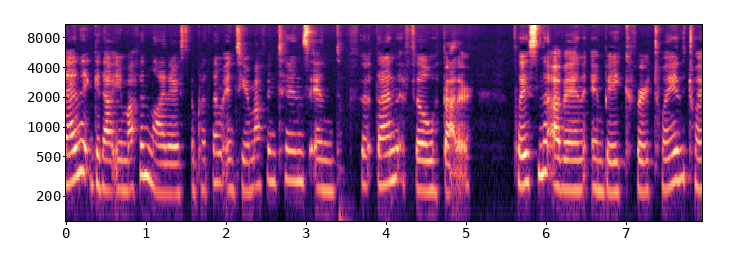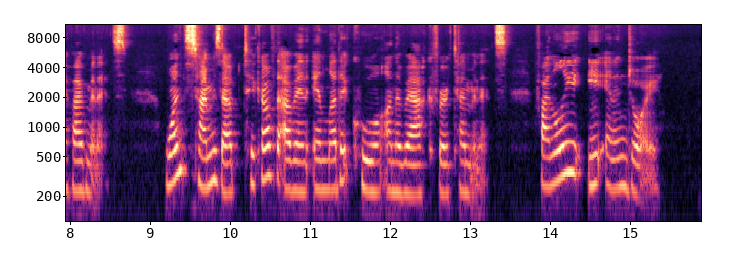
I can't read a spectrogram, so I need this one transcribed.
Then get out your muffin liners and put them into your muffin tins and f- then fill with batter. Place in the oven and bake for 20 to 25 minutes. Once time is up, take out of the oven and let it cool on the rack for 10 minutes. Finally, eat and enjoy.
